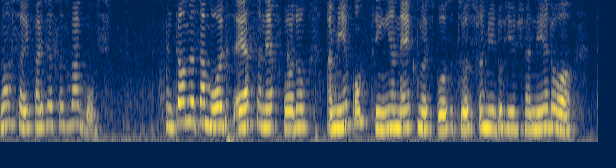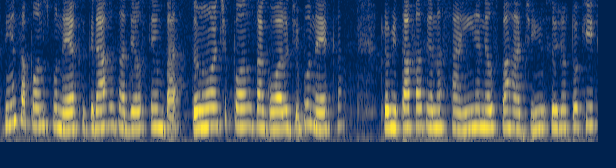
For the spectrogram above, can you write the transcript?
Nossa, aí faz essas bagunças. Então, meus amores, essa, né, foram a minha comprinha, né, que meu esposo trouxe para mim do Rio de Janeiro, ó. 30 panos boneca, graças a Deus tem bastante panos agora de boneca para mim estar tá fazendo a sainha, né, os barradinhos. Eu já tô aqui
